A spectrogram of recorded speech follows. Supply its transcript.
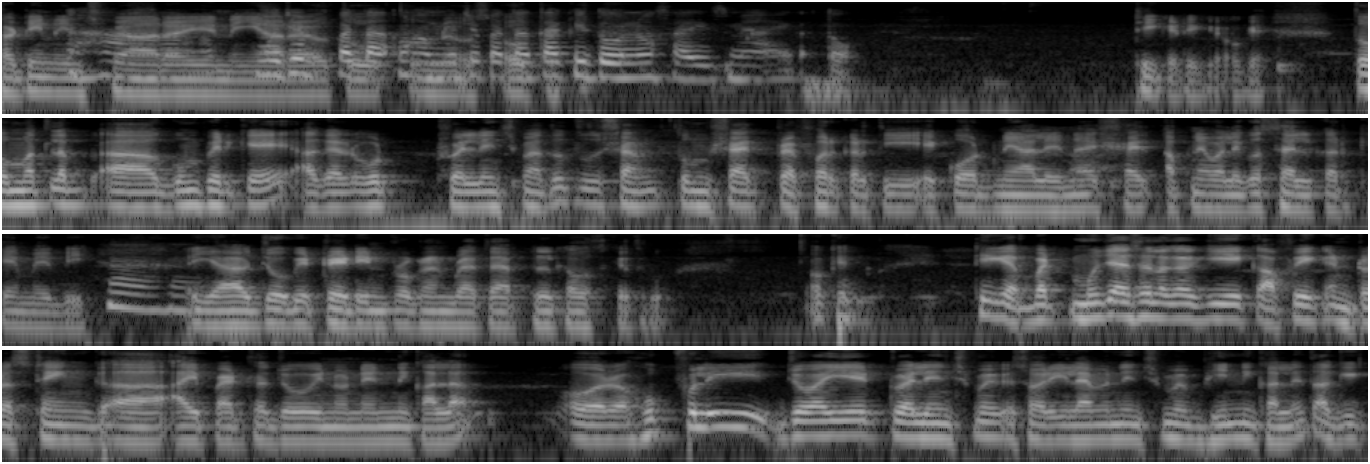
थर्टीन इंच हाँ, में आ रहा है या नहीं आ रहा है पता तो हाँ मुझे पता था कि दोनों साइज़ में आएगा तो। ठीक है ठीक है ओके तो मतलब आ, घूम फिर के अगर वो ट्वेल्व इंच में आता तो शायद तुम शायद प्रेफर करती एक और नया लेना है शायद अपने वाले को सेल करके मे बी हम्म। या जो भी ट्रेड इन प्रोग्राम रहता है एप्पल का उसके थ्रू ओके ठीक है बट मुझे ऐसा लगा कि ये काफ़ी एक इंटरेस्टिंग आईपैड था जो इन्होंने निकाला। और होपफुली जो है ये ट्वेल्व इंच में सॉरी इलेवन इंच में भी निकालें ताकि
